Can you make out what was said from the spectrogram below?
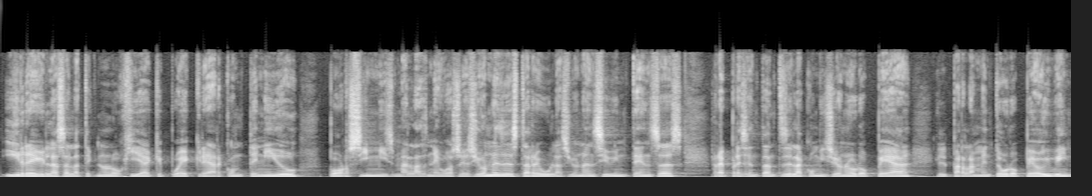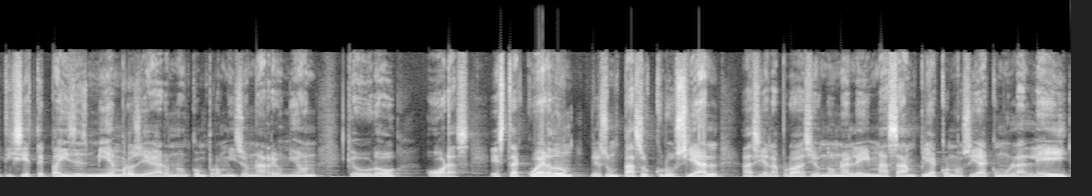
y reglas a la tecnología que puede crear contenido por sí misma. Las negociaciones de esta regulación han sido intensas. Representantes de la Comisión Europea, el Parlamento Europeo y 27 países miembros llegaron a un compromiso una reunión que duró horas. Este acuerdo es un paso crucial hacia la aprobación de una ley más amplia conocida como la Ley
